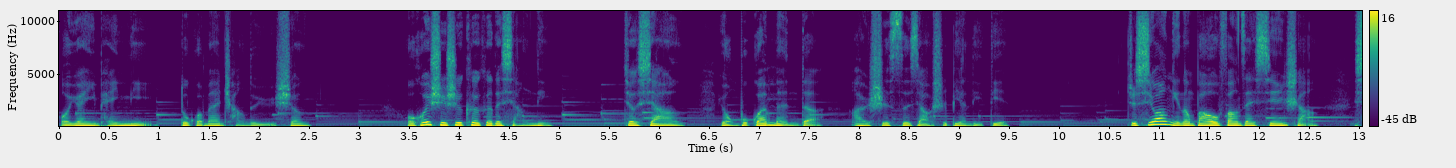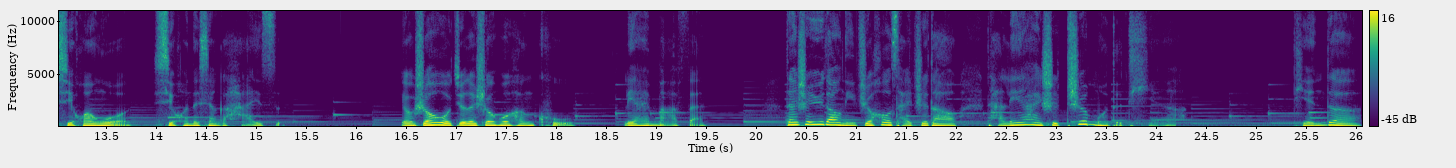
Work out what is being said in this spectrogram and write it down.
我愿意陪你度过漫长的余生。我会时时刻刻的想你，就像永不关门的二十四小时便利店。只希望你能把我放在心上，喜欢我，喜欢的像个孩子。有时候我觉得生活很苦，恋爱麻烦，但是遇到你之后才知道，谈恋爱是这么的甜啊，甜的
